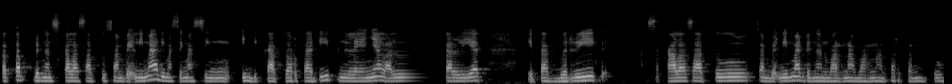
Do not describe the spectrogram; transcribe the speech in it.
tetap dengan skala 1 sampai 5 di masing-masing indikator tadi penilaiannya lalu kita lihat kita beri skala 1 sampai 5 dengan warna-warna tertentu.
